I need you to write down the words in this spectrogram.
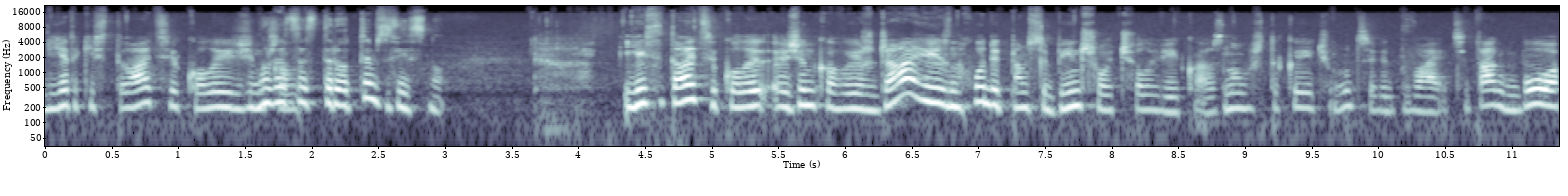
є такі ситуації, коли жінка Може, це стереотип, звісно. Є ситуації, коли е, жінка виїжджає і знаходить там собі іншого чоловіка. Знову ж таки, чому це відбувається? Так, бо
